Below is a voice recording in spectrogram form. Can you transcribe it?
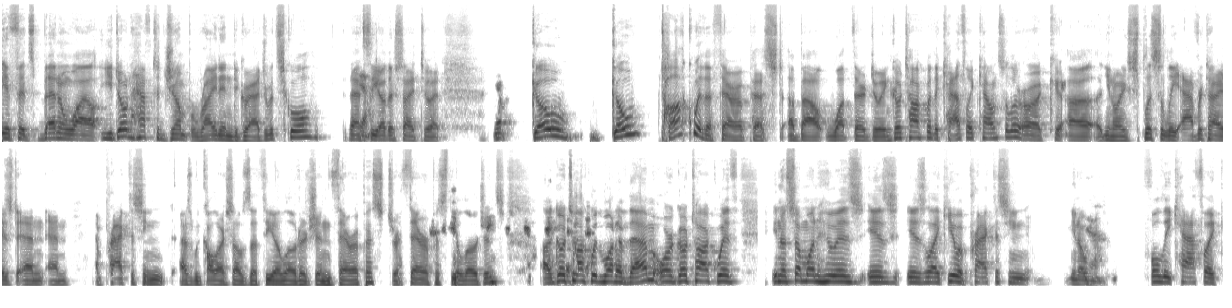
if it's been a while, you don't have to jump right into graduate school. That's Yeah. the other side to it. Yep. Go go talk with a therapist about what they're doing. Go talk with a Catholic counselor or a, uh, you know explicitly advertised and and and practicing as we call ourselves the theologian therapists or therapist theologians. Uh, go talk with one of them or go talk with you know someone who is is is like you a practicing you know Yeah. fully Catholic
